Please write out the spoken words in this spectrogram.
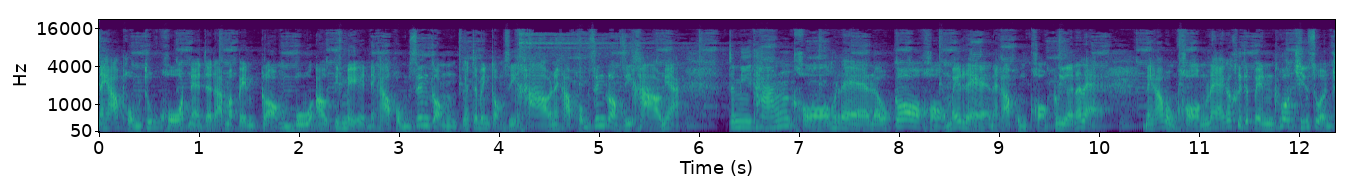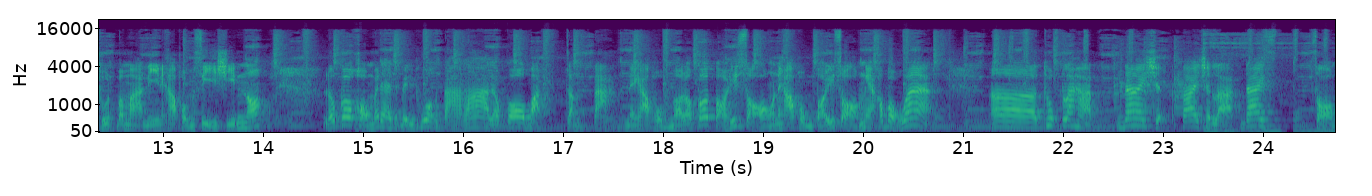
นะครับผมทุกโค้ดเนี่ยจะได้มาเป็นกล่องบูอัลติเมทนะครับผมซึ่งกล่องก็จะเป็นกล่องสีขาวนะครับผมซึ่งกล่องสีขาวเนี่ย จะมีทั้งของแรแล้วก็ของไม่แรนะครับผมของเกลือนั่นแหละนะครับผมของแรก็คือจะเป็นพวกชิ้นส่วนชุดประมาณนี้นะครับผม4ชิ้นเนาะแล้วก็ของไม่แรจะเป็นพวกตาร่าแล้วก็บัตรต่างๆนะครับผมเนาะแล้วก็ต่อที่สองนะครับผมต่อที่สองเนี่ยเขาบอกว่าทุกรหัสได้ฉได้ฉลากได้สอง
